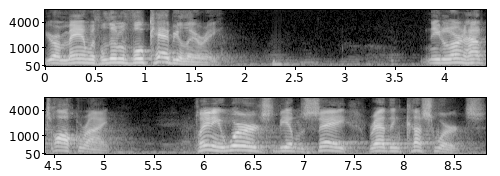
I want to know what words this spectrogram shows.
You're a man with a little vocabulary. You need to learn how to talk right. Plenty of words to be able to say rather than cuss words.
